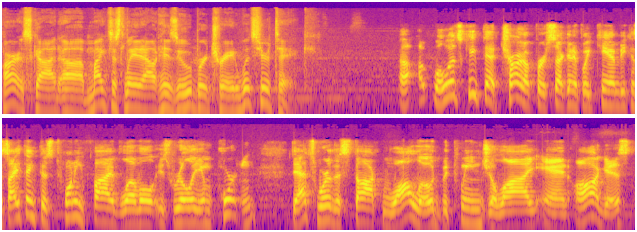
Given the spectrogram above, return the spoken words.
All right, Scott. Uh, Mike just laid out his Uber trade. What's your take? Uh, well, let's keep that chart up for a second if we can, because I think this 25 level is really important. That's where the stock wallowed between July and August.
